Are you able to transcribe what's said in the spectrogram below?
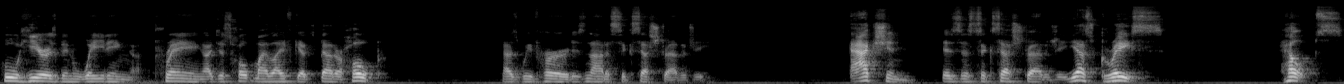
Who here has been waiting, praying, I just hope my life gets better? Hope, as we've heard, is not a success strategy. Action is a success strategy. Yes, grace helps,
